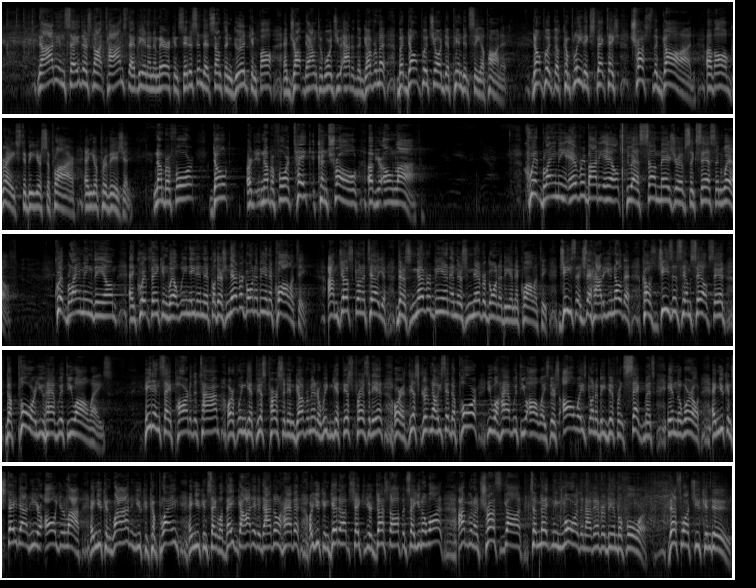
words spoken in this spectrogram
Now, I didn't say there's not times that being an American citizen that something good can fall and drop down towards you out of the government, but don't put your dependency upon it. Don't put the complete expectation. Trust the God of all grace to be your supplier and your provision. Number four, don't, or number four, take control of your own life. Quit blaming everybody else who has some measure of success and wealth. Quit blaming them and quit thinking, well, we need an equality. There's never going to be an equality. I'm just going to tell you, there's never been and there's never going to be an equality. Jesus, you say, how do you know that? Because Jesus himself said, the poor you have with you always. He didn't say part of the time, or if we can get this person in government, or we can get this president, or if this group. No, he said, the poor you will have with you always. There's always going to be different segments in the world. And you can stay down here all your life, and you can whine, and you can complain, and you can say, well, they got it, and I don't have it. Or you can get up, shake your dust off, and say, you know what? I'm going to trust God to make me more than I've ever been before. That's what you can do.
